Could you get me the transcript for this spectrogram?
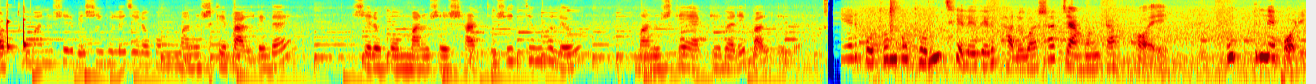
অর্থ মানুষের বেশি হলে যেরকম মানুষকে পাল্টে দেয়, সেরকম মানুষের স্বার্থ সিদ্ধি হলেও মানুষকে একেবারে পাল্টে দেয়। এর প্রথম প্রথম ছেলেদের ভালোবাসা যেমনটা হয়, উতলে পড়ে।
